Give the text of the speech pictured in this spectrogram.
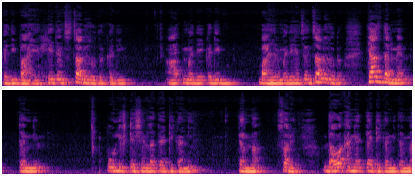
कधी बाहेर हे त्यांचं चालूच होतं. कधी आतमध्ये कधी बाहेरमध्ये ह्याचं चालूच होतं. त्याच दरम्यान त्यांनी पोलीस स्टेशनला त्या ठिकाणी त्यांना सॉरी दवाखान्यात त्या ठिकाणी त्यांना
